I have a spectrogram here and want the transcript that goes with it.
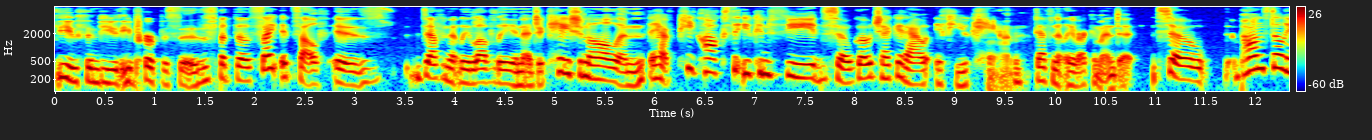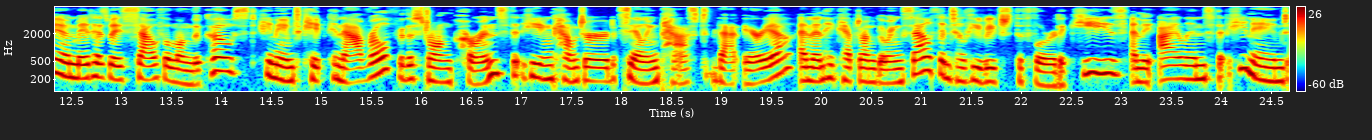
youth and beauty purposes. But the site itself is definitely lovely and educational, and they have peacocks that you can feed. So go check it out if you can. Definitely recommend it. So Ponce de Leon made his way south along the coast. He named Cape Canaveral for the strong currents that he encountered sailing past that area. And then he kept on going south until he reached the Florida Keys and the islands that he named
